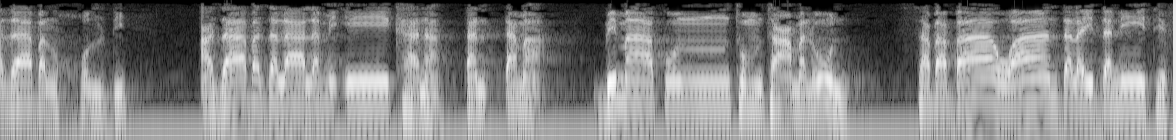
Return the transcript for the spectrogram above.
azaaba alkhuldi azaaba zalaalami'ii kana dhandhama. Bimaa kuntum tacmaluun sababaa waan dalaydaniitiif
